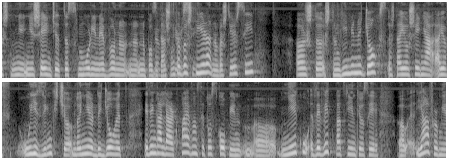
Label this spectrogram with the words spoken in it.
është një shenjë që të sëmurin e vë në pozita shumë të vështira, në vështirësi, është shtrëngimi në gjoks, është ajo shenja, ajo wheezing që ndonjëherë dëgjohet edhe nga larg pa e vënë stetoskopin mjeku dhe vetë pacienti ose I afërmi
